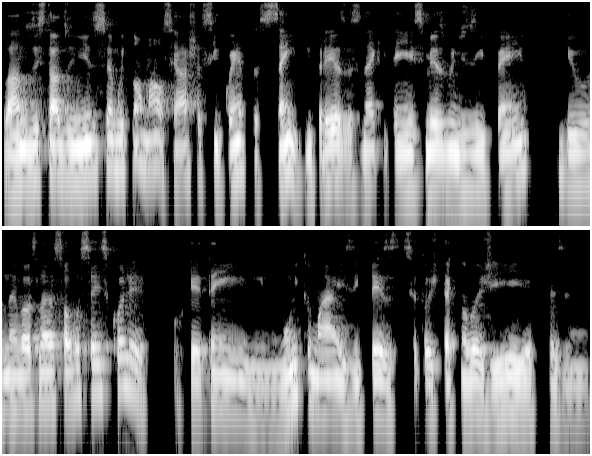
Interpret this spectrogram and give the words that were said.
Lá nos Estados Unidos isso é muito normal, você acha 50, 100 empresas né, que têm esse mesmo desempenho e o negócio lá é só você escolher, porque tem muito mais empresas do setor de tecnologia, por exemplo,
